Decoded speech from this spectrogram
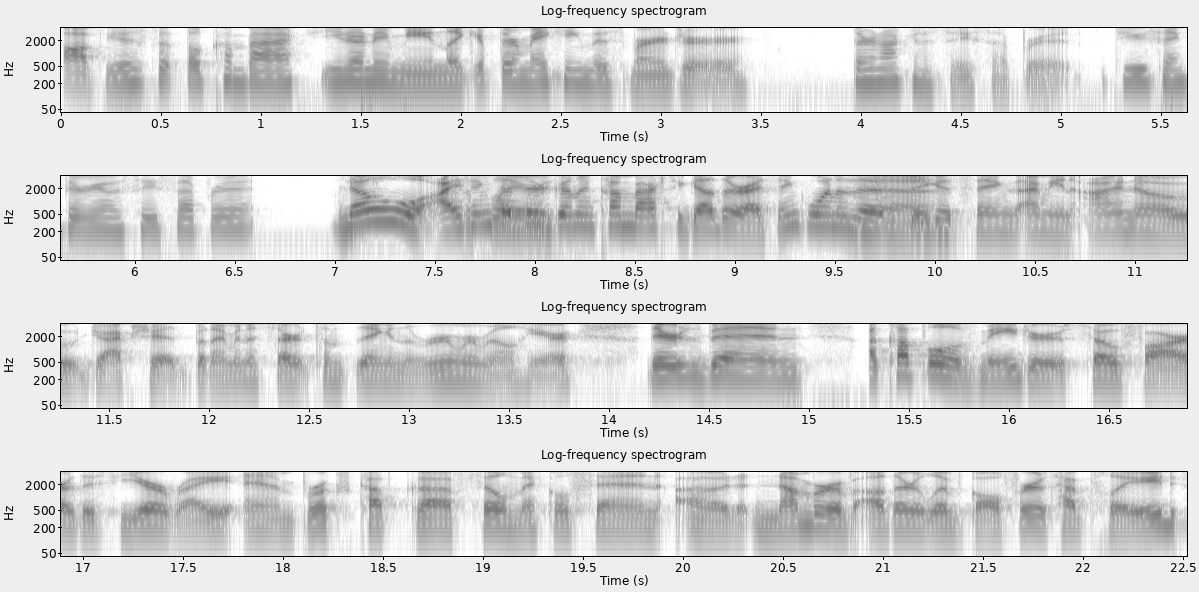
obvious that they'll come back. You know what I mean? Like if they're making this merger, they're not going to stay separate. Do you think they're going to stay separate? No, I think that they're going to come back together. I think one of the Yeah. biggest things, I mean, I know jack shit, but I'm going to start something in the rumor mill here. There's been a couple of majors so far this year, right? And Brooks Koepka, Phil Mickelson, a number of other LIV golfers have played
